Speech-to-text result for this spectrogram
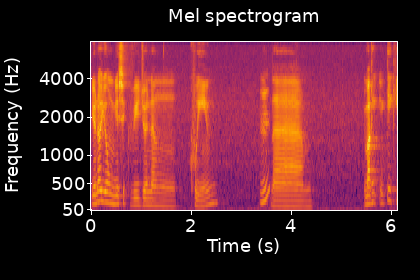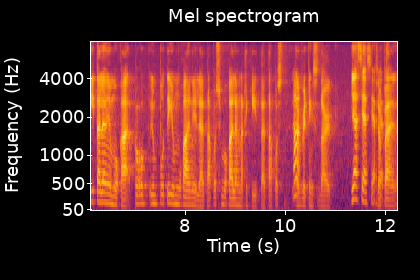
you know, yung music video ng Queen Hmm? na makikita lang yung muka, pero yung puti yung mukha nila, tapos mukha lang nakikita, tapos Ah. everything's dark. Yes, yes, yes. So, yes. pa,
